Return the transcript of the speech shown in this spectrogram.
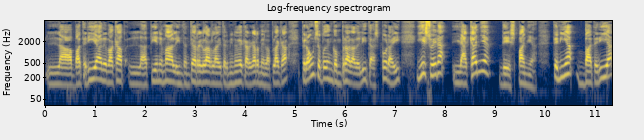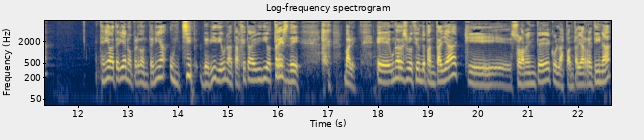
la batería de backup la tiene mal, intenté arreglarla y terminé de cargarme la placa, pero aún se pueden comprar Adelitas por ahí, y eso era la caña de España. Tenía batería Tenía batería, no, perdón, tenía un chip de vídeo, una tarjeta de vídeo 3D. vale, eh, una resolución de pantalla que solamente con las pantallas retina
